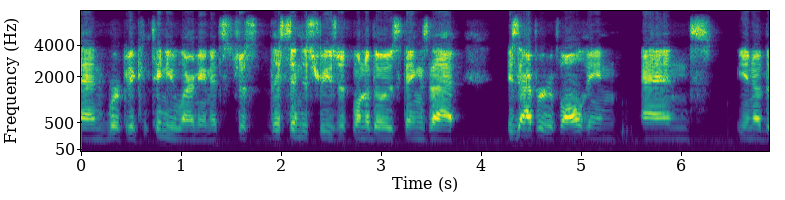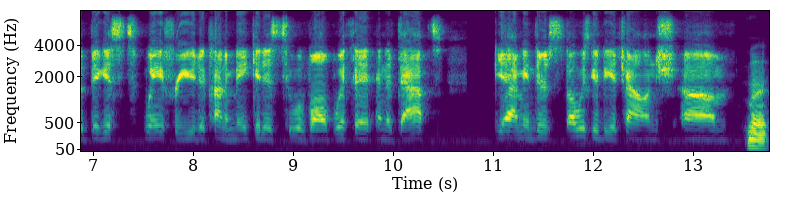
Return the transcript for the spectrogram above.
and we're going to continue learning. It's just this industry is just one of those things that is ever evolving, and you know, the biggest way for you to kind of make it is to evolve with it and adapt. Yeah, I mean, there's always going to be a challenge, um, Right.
